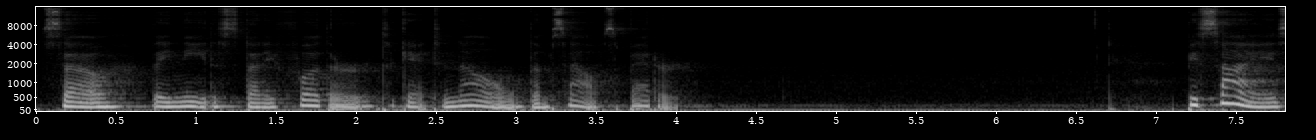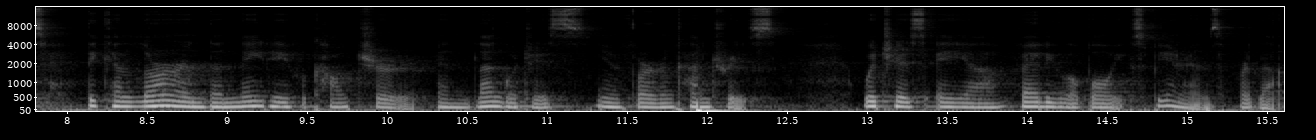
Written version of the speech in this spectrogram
So they need to study further to get to know themselves better. Besides, they can learn the native culture and languages in foreign countries, which is a uh, valuable experience for them.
